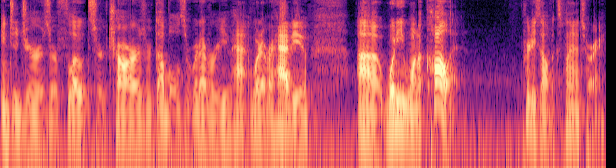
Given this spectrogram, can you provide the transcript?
integers or floats or chars or doubles or whatever you ha whatever have you? Uh, what do you want to call it? Pretty self-explanatory.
